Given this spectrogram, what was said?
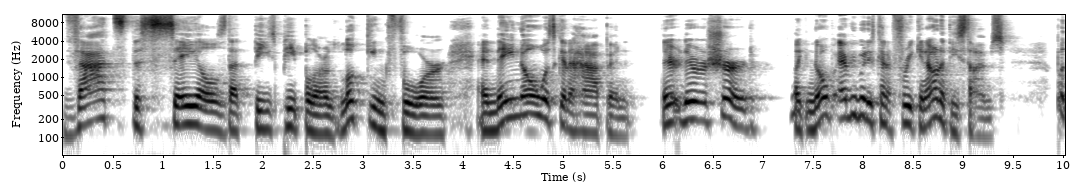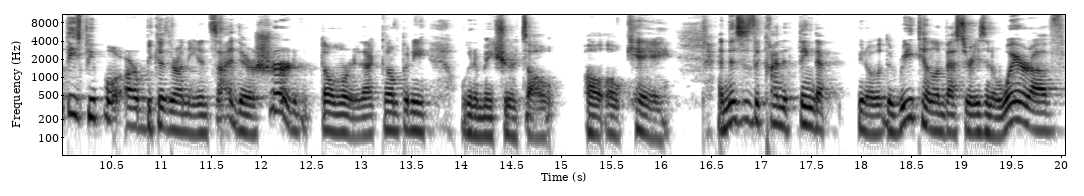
That's the sales that these people are looking for and they know what's going to happen. They're they're assured like no everybody's kind of freaking out at these times but these people are because they're on the inside, they're assured, don't worry, that company, we're going to make sure it's all all okay. And this is the kind of thing that, you know, the retail investor isn't aware of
